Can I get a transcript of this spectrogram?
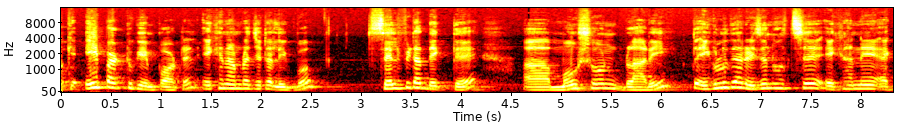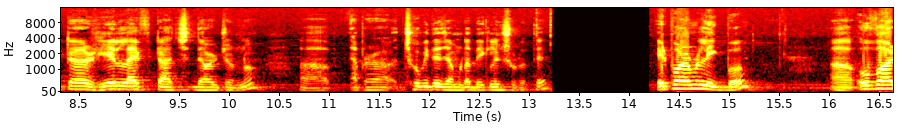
ওকে এই পার্টটুকু ইম্পর্টেন্ট এখানে আমরা যেটা লিখব, সেলফিটা দেখতে মোশন ব্লারি তো এগুলো দেওয়ার রিজন হচ্ছে এখানে একটা রিয়েল লাইফ টাচ দেওয়ার জন্য। আপনারা ছবিতে যেমনটা দেখলেন শুরুতে। এরপর আমরা লিখব ওভার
